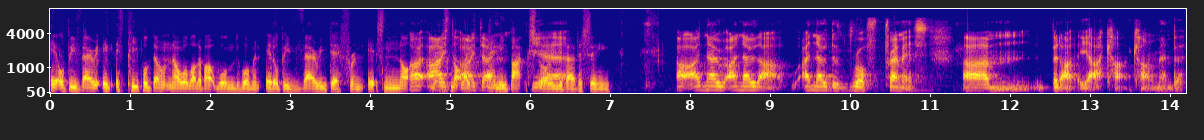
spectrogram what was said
It'll be very. If people don't know a lot about Wonder Woman, it'll be very different. It's not. I- I- it's not like any backstory yeah. you've ever seen. I, I know, I know that, I know the rough premise, um, but I, yeah, I can't, I can't remember.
